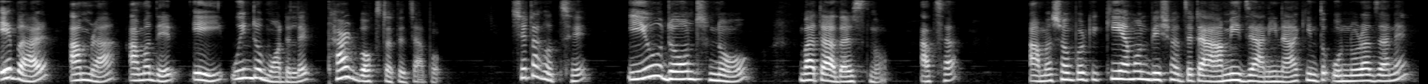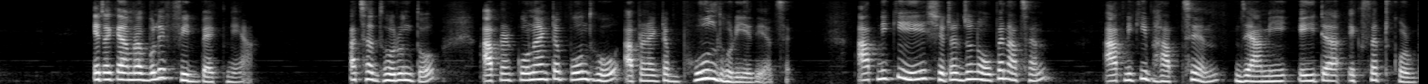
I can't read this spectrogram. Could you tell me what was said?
এবার আমরা আমাদের এই উইন্ডো মডেলের থার্ড বক্সটাতে যাব। সেটা হচ্ছে you don't know but others know আচ্ছা আমার সম্পর্কে কি এমন বিষয় যেটা আমি জানি না, কিন্তু অন্যরা জানে? এটাকে আমরা বলি ফিডব্যাক নেওয়া আচ্ছা ধরুন তো, আপনার কোনো একটা বন্ধু আপনার একটা ভুল ধরিয়ে দিয়েছে। আপনি কি সেটার জন্য ওপেন আছেন? আপনি কি ভাবছেন যে আমি এইটা অ্যাকসেপ্ট করব?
